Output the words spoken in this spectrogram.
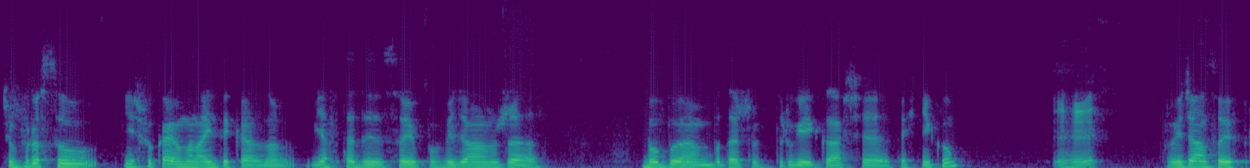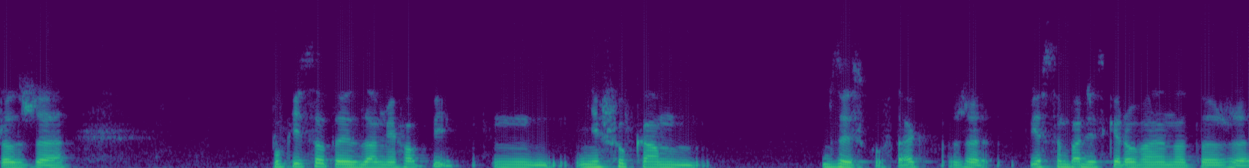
czy po prostu nie szukają analityka. No, ja wtedy sobie powiedziałem, że, bo byłem bodajże w drugiej klasie technikum, Mhm. powiedziałem sobie wprost, że póki co to jest dla mnie hobby, mm, nie szukam zysków, tak? Że jestem bardziej skierowany na to, że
